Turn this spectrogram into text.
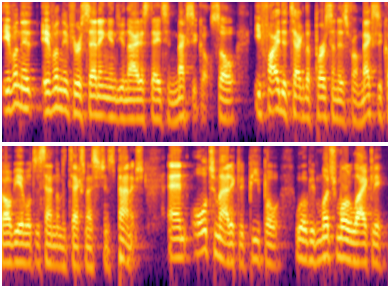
even if, even if you're selling in the United States in Mexico. So if I detect the person is from Mexico, I'll be able to send them the text message in Spanish. And automatically people will be much more likely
